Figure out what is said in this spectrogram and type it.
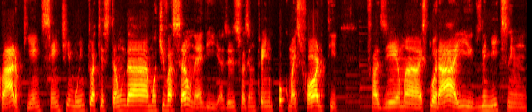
claro que a gente sente muito a questão da motivação, né? De, às vezes, fazer um treino um pouco mais forte, fazer uma... explorar aí os limites em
